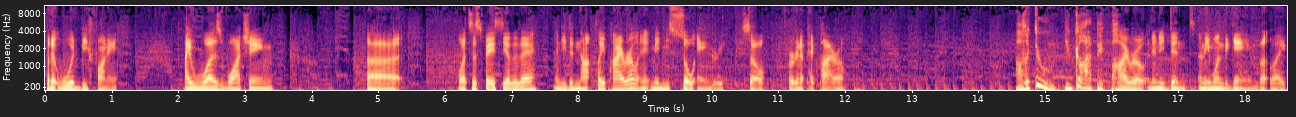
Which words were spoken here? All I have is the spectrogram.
But it would be funny. I was watching uh what's his face the other day and he did not play Pyro and it made me so angry. So, we're to pick Pyro. I was like, "Dude, you got to pick Pyro." And then he didn't and he won the game, but like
